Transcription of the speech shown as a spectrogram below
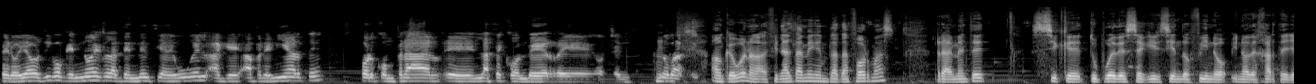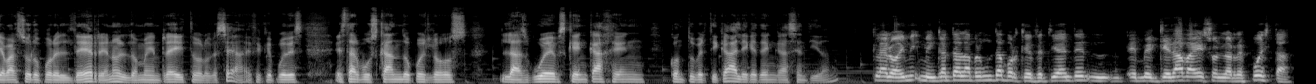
pero ya os digo que no es la tendencia de Google a, que, a premiarte por comprar eh, enlaces con DR80. No va así. Aunque bueno, al final también en plataformas, realmente sí que tú puedes seguir siendo fino y no dejarte llevar solo por el DR, ¿no? El domain rate o lo que sea. Es decir, que puedes estar buscando pues los, las webs que encajen con tu vertical y que tenga sentido, ¿no? Claro, a mí me- encanta la pregunta porque efectivamente mm, eh, me quedaba eso en la respuesta.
